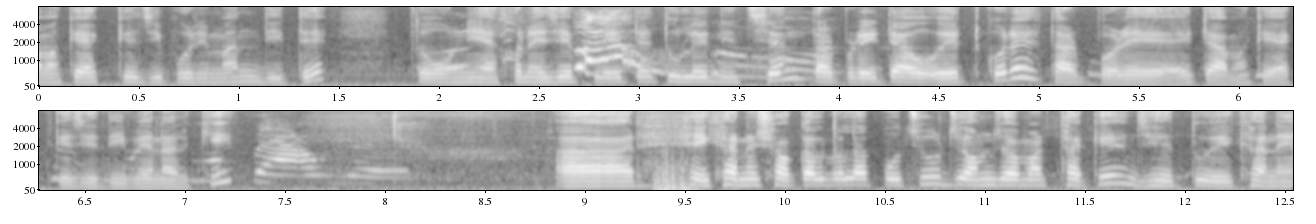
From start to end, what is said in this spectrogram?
আমাকে এক কেজি পরিমাণ দিতে। তো উনি এখন এই যে প্লেটে তুলে নিচ্ছেন, তারপরে এটা ওয়েট করে তারপরে এটা আমাকে এক কেজি দিবেন আর কি। আর এখানে সকালবেলা প্রচুর জমজমাট থাকে, যেহেতু এখানে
